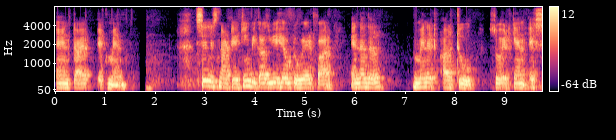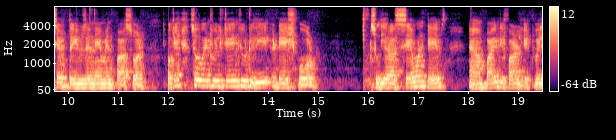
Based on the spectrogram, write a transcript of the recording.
and type admin. Still it's not taking because we have to wait for another minute or two so it can accept the username and password. Okay? So it will take you to the dashboard. So there are seven tabs uh, by default it will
